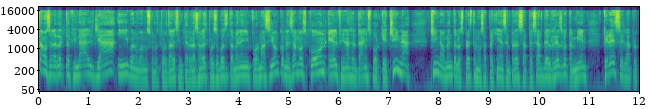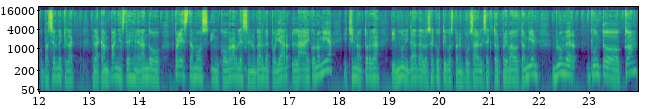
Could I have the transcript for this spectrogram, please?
Estamos en la recta final ya y bueno, vamos con los portales internacionales. Por supuesto, también hay información. Comenzamos con el Financial Times porque China, China aumenta los préstamos a pequeñas empresas a pesar del riesgo. También crece la preocupación de que la, la campaña esté generando préstamos incobrables en lugar de apoyar la economía y China otorga inmunidad a los ejecutivos para impulsar el sector privado. También Bloomberg.com,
